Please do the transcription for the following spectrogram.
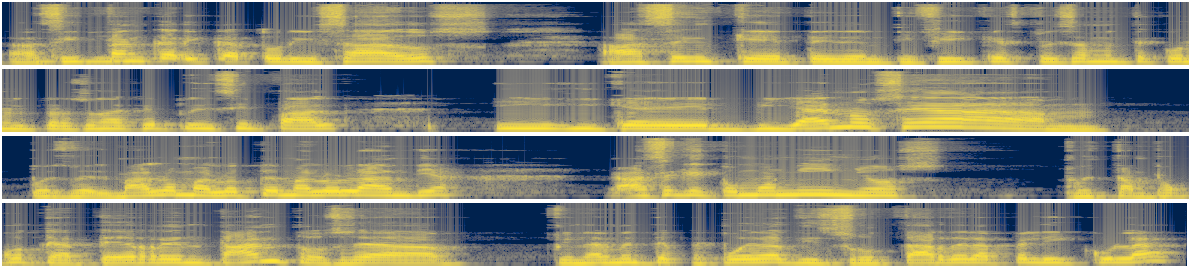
así tan caricaturizados hacen que te identifiques precisamente con el personaje principal y, y que el villano sea pues el malo malote malolandia, hace que como niños pues tampoco te aterren tanto, o sea, finalmente puedas disfrutar de la película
